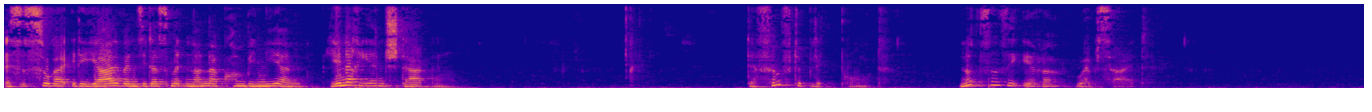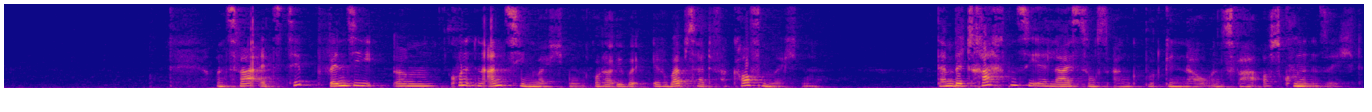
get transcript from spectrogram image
Es ist sogar ideal, wenn Sie das miteinander kombinieren, je nach Ihren Stärken. Der fünfte Blickpunkt. Nutzen Sie Ihre Website. Und zwar als Tipp, wenn Sie ähm, Kunden anziehen möchten oder über Ihre Webseite verkaufen möchten, dann betrachten Sie Ihr Leistungsangebot genau und zwar aus Kundensicht.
